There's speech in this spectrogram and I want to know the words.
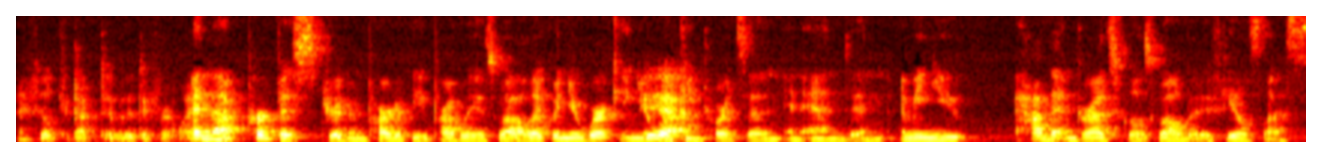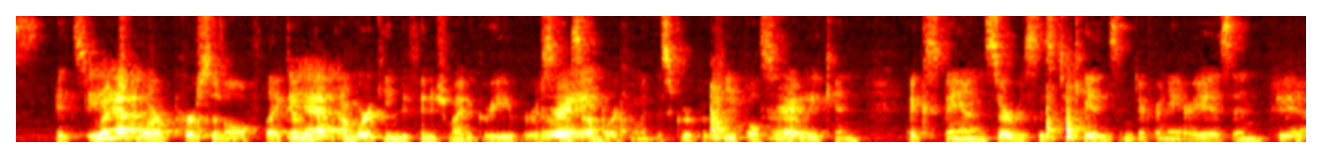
I feel productive in a different way. And that purpose driven part of you probably as well. Like when you're working, you're Yeah. working towards an, an end. And I mean, you have that in grad school as well, but it feels less, it's Yeah. much more personal. Like I'm, Yeah. I'm working to finish my degree versus Right. I'm working with this group of people so that we can expand services to kids in different areas and, yeah.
